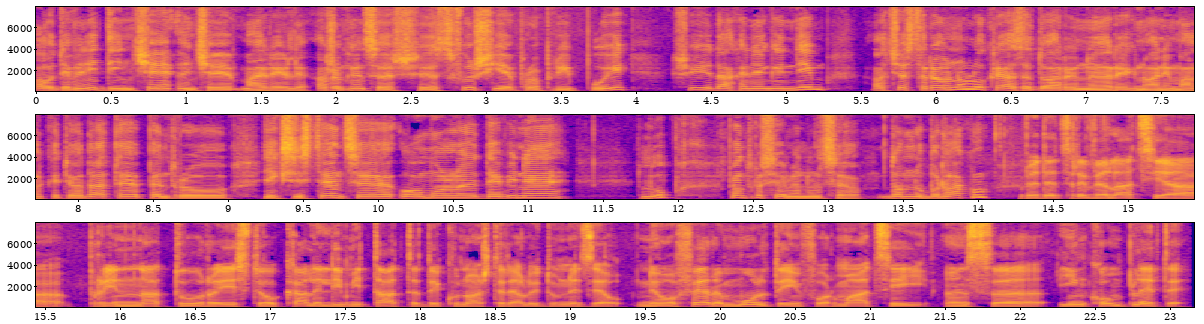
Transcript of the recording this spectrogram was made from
au devenit din ce în ce mai rele, ajungând să-și sfâșie proprii pui și dacă ne gândim, acest rău nu lucrează doar în regnul animal. Câteodată, pentru existență, omul devine lup pentru semenul său. Domnul Burlacu? Vedeți, revelația prin natură este o cale limitată de cunoașterea lui Dumnezeu. Ne oferă multe informații, însă incomplete.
